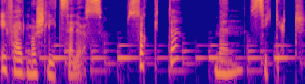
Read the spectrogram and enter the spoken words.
i ferd med å slite seg løs. Sakte, men sikkert.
